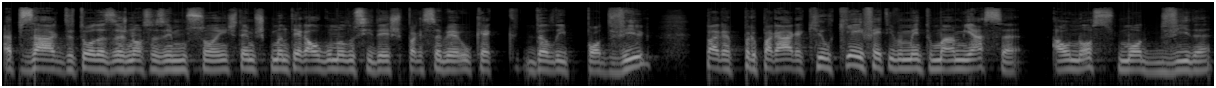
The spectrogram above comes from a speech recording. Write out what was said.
apesar de todas as nossas emoções, temos que manter alguma lucidez para saber o que é que dali pode vir, para preparar aquilo que é efetivamente uma ameaça ao nosso modo de vida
